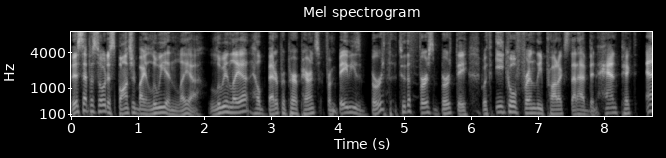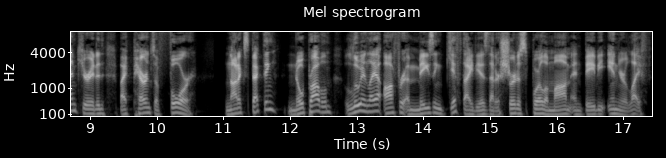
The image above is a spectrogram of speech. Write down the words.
This episode is sponsored by Louis and Lea. Louis and Lea help better prepare parents from baby's birth to the first birthday with eco friendly products that have been handpicked and curated by parents of four. Not expecting? No problem. Louis and Lea offer amazing gift ideas that are sure to spoil a mom and baby in your life.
